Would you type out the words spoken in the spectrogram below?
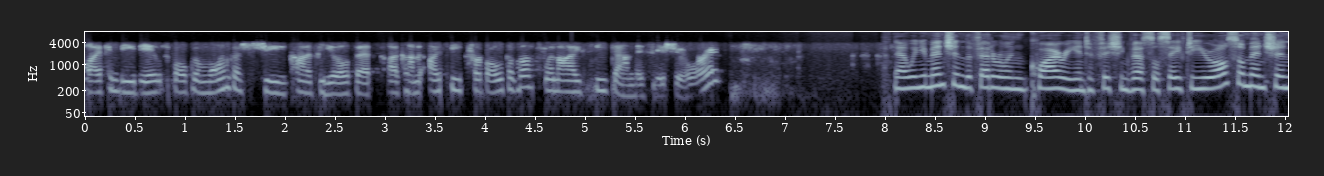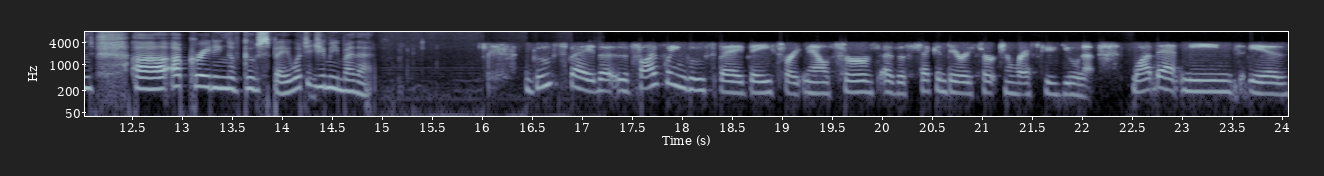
I can be the outspoken one because she kind of feels that I kind of I speak for both of us when I speak on this issue, right? Now, when you mentioned the federal inquiry into fishing vessel safety, you also mentioned uh, upgrading of Goose Bay. What did you mean by that? Goose Bay, the, the Five Wing Goose Bay base right now serves as a secondary search and rescue unit. What that means is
